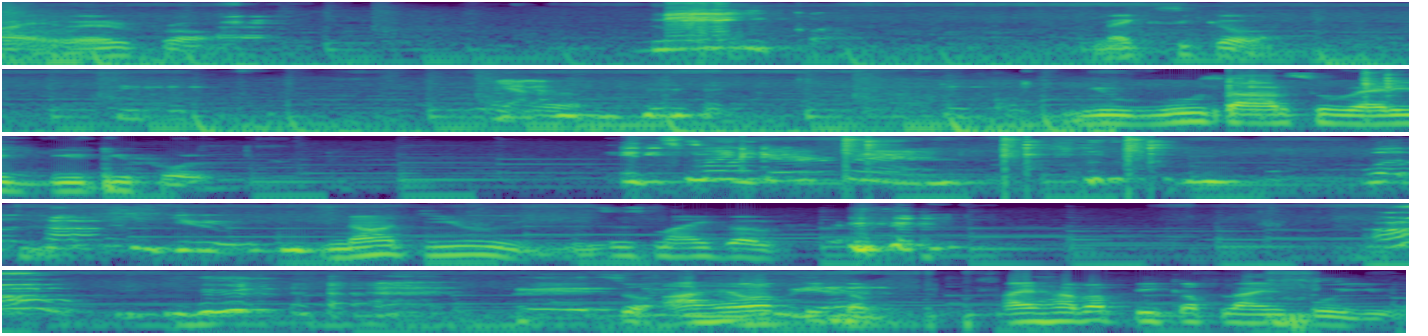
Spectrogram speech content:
Hi, where from? Mexico. Mexico. Yeah. You both are so very beautiful. It's my girlfriend. what happened to you? Not you. This is my girlfriend. Oh! So I have a pickup. I have a pickup line for you.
